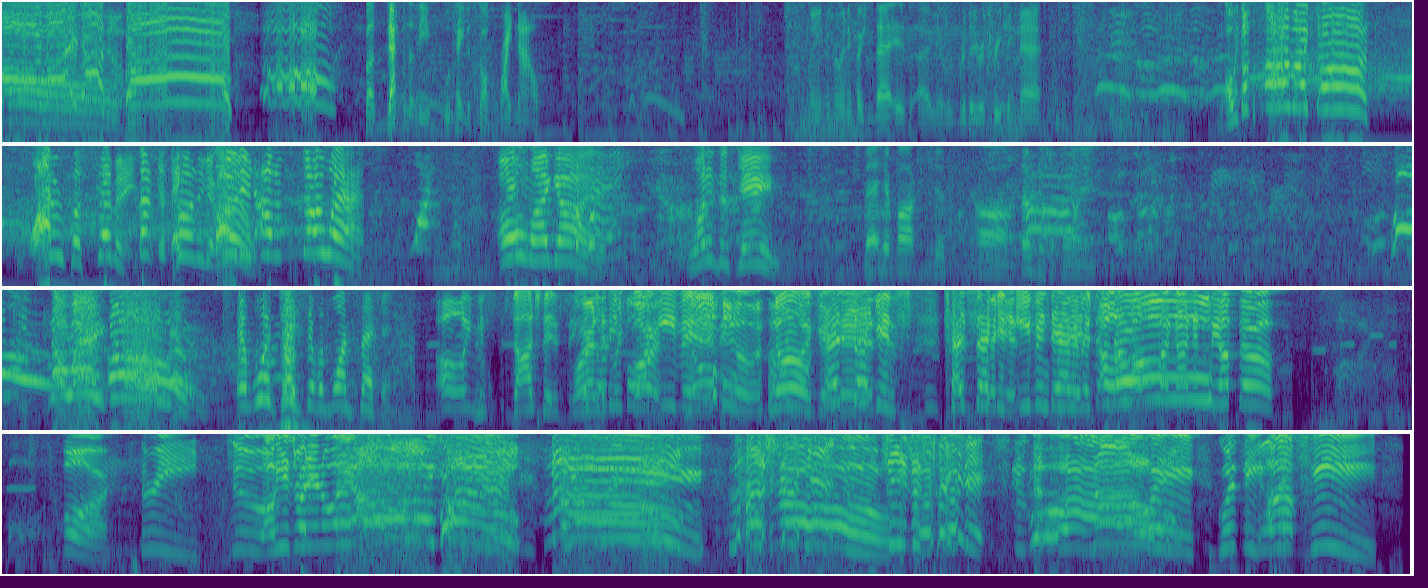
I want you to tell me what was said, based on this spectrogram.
Oh my god! Oh! Oh! but definitely will take the stock right now. I mean, just remaining patient there is, uh, you know, really retreating there. Oh, he's off. Oh my god! What? Super semi! That just Turning it exploded round. out of nowhere! What? Oh my god! What is this game? That hitbox just, oh, so disappointing. No way! Oh! And Wood takes it with one second. Oh, he mm. missed, dodged it. We're 134. four even. No. Oh No, my 10 goodness. seconds. 10 seconds, Seconds. even damage. Oh, no! oh my god, it's the up throw. Four, three, two. Oh, he's running away. Oh my god!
